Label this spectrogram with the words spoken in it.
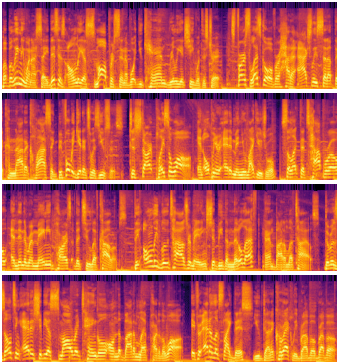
But believe me when I say, this is only a small percent of what you can really achieve with this trick. First, let's go over how to actually set up the Khanada Classic before we get into its uses. To start, place a wall and open your edit menu like usual. Select the top row and then the remaining parts of the two left columns. The only blue tiles remaining should be the middle left and bottom left tiles. The resulting edit should be a small rectangle on the bottom left part of the wall. If your edit looks like this, you've done it correctly, bravo, bravo.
